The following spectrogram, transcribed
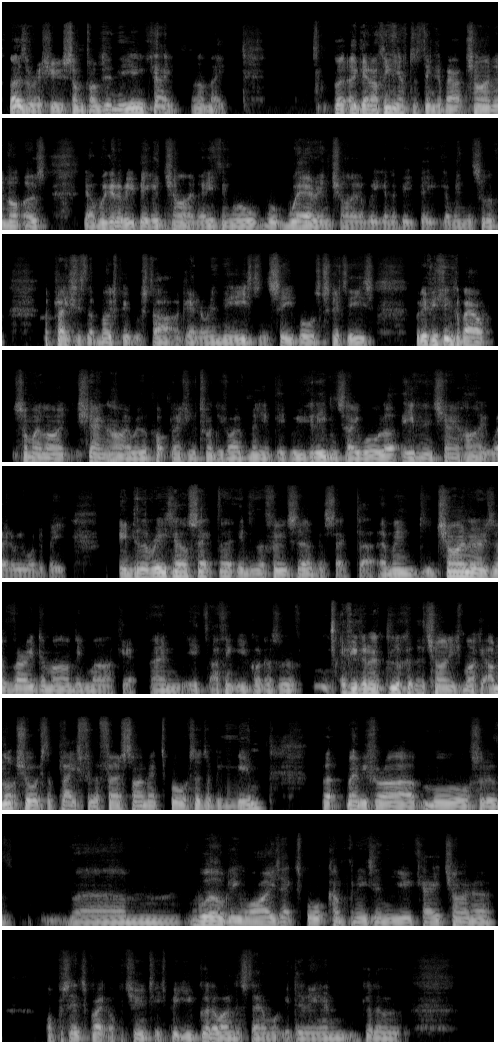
Those are issues sometimes in the UK, aren't they? But again, I think you have to think about China not as, yeah, we're going to be big in China. You think, well, where in China are we going to be big? I mean, the sort of the places that most people start again are in the eastern seaboard cities. But if you think about somewhere like Shanghai with a population of 25 million people, you could even say, well, look, even in Shanghai, where do we want to be? Into the retail sector, into the food service sector. I mean, China is a very demanding market, and it, I think you've got to sort of, if you're going to look at the Chinese market, I'm not sure it's the place for the first-time exporter to begin but maybe for our more sort of um, worldly wise export companies in the UK, China obviously it's great opportunities, but you've got to understand what you're doing and you've got to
